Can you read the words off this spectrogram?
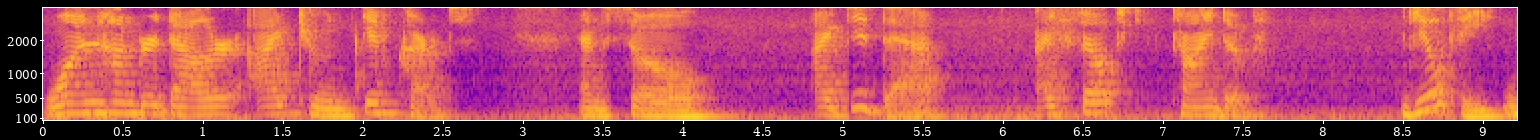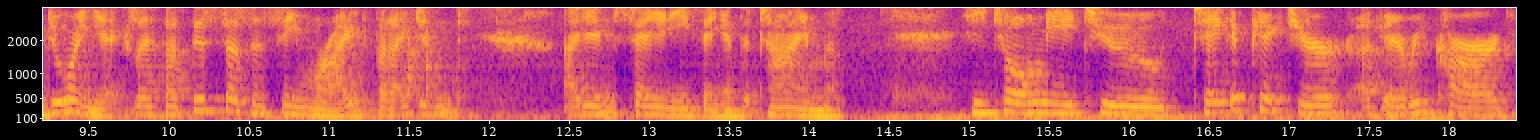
$100 iTunes gift cards. And so I did that. I felt kind of guilty doing it because I thought this doesn't seem right, but I didn't I didn't say anything at the time. He told me to take a picture of every card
